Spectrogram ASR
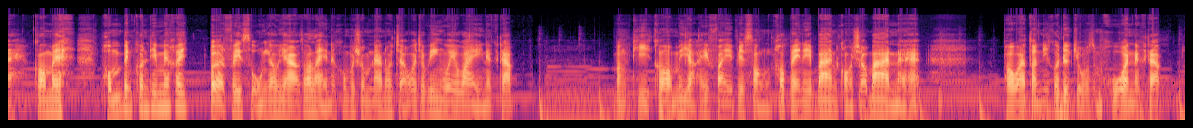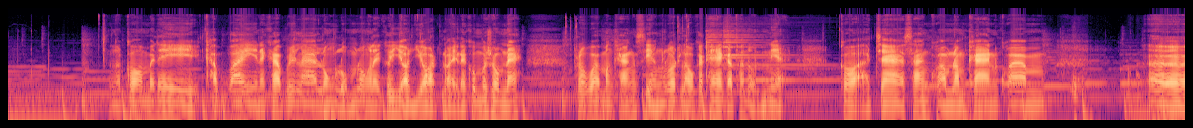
นะก็ไม่ผมเป็นคนที่ไม่ค่อยเปิดไฟสูงยาวๆเท่าไหร่นะคุณผู้ชมนะนอกจากว่าจะวิ่งไวๆนะครับ บางทีก็ไม่อยากให้ไฟไปส่องเข้าไปในบ้านของชาวบ้านนะฮะเพราะว่าตอนนี้ก็ดึกอยู่พอสมควรนะครับ แล้วก็ไม่ได้ขับไวนะครับ เวลาลงหลุมลงอะไรก็หยอดหยอดหน่อยนะคุณผู้ชมนะ เพราะว่าบางครั้งเสียงรถเรากระแทกกับถนนเนี่ยก็อาจจะสร้างความรำคาญความเอ่อ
